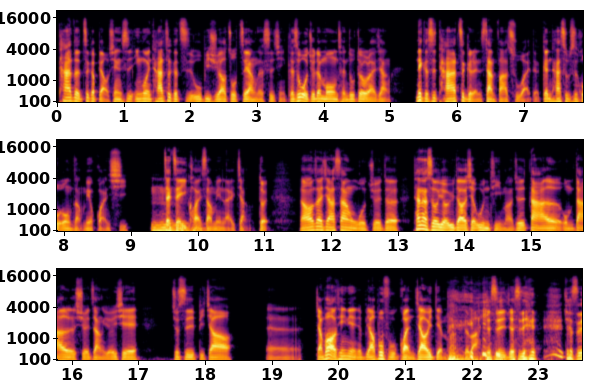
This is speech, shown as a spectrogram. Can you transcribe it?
他的这个表现，是因为他这个职务必须要做这样的事情，可是我觉得某种程度对我来讲。那个是他这个人散发出来的，跟他是不是活动长没有关系。在这一块上面来讲，对。然后再加上，我觉得他那时候有遇到一些问题嘛，就是大二我们大二的学长有一些就是比较呃讲不好听一点，就比较不服管教一点嘛，对吧？就是就是 就是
